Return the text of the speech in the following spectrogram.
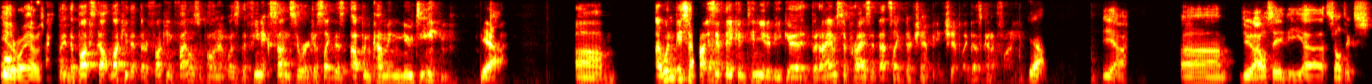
Well, Either way, that was Exactly. The Bucks got lucky that their fucking finals opponent was the Phoenix Suns, who were just like this up and coming new team. yeah. Um, I wouldn't be surprised if they continue to be good, but I am surprised that that's like their championship. Like that's kind of funny. yeah. Yeah. Um, dude, I will say the uh, Celtics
